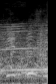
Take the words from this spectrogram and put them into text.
তিন পিস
